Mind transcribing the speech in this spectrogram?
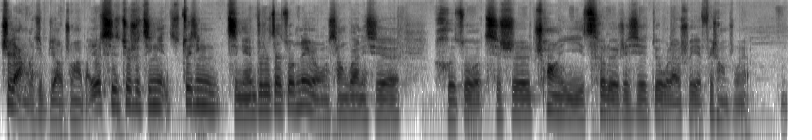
这两个就比较重要吧。尤其就是今年最近几年都是在做内容相关的一些合作，其实创意策略这些对我来说也非常重要。嗯，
